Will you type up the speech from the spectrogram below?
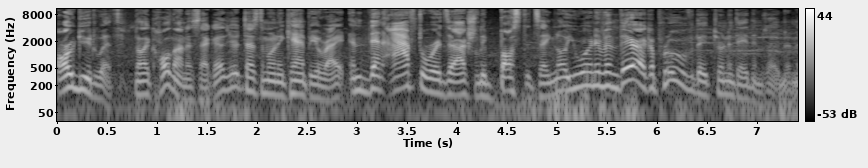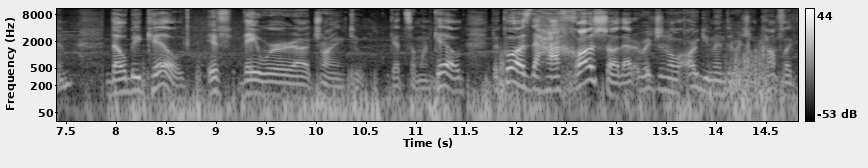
argued with, they're like, hold on a second, your testimony can't be right, and then afterwards they're actually busted, saying, no, you weren't even there, I can prove, they turn into Adim Zayimim, they'll be killed if they were uh, trying to get someone killed, because the Hachasha, that original argument, the original conflict,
